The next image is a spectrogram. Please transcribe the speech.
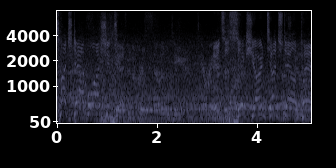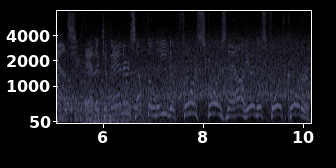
Touchdown, Washington. It's a six-yard touchdown pass. And the Commanders up the lead to four scores now here in this fourth quarter.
